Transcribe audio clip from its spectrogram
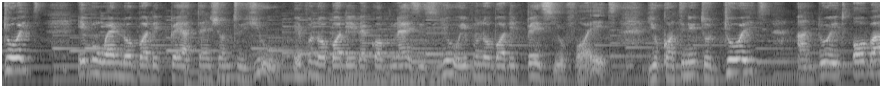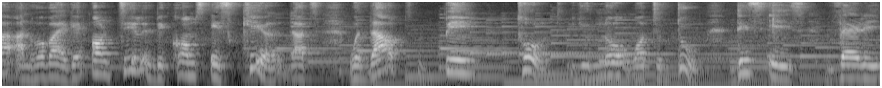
do it even when nobody pay attention to you even nobody recognizes you even nobody pays you for it you continue to do it and do it over and over again until it becomes a skill that without being told you know what to do this is very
